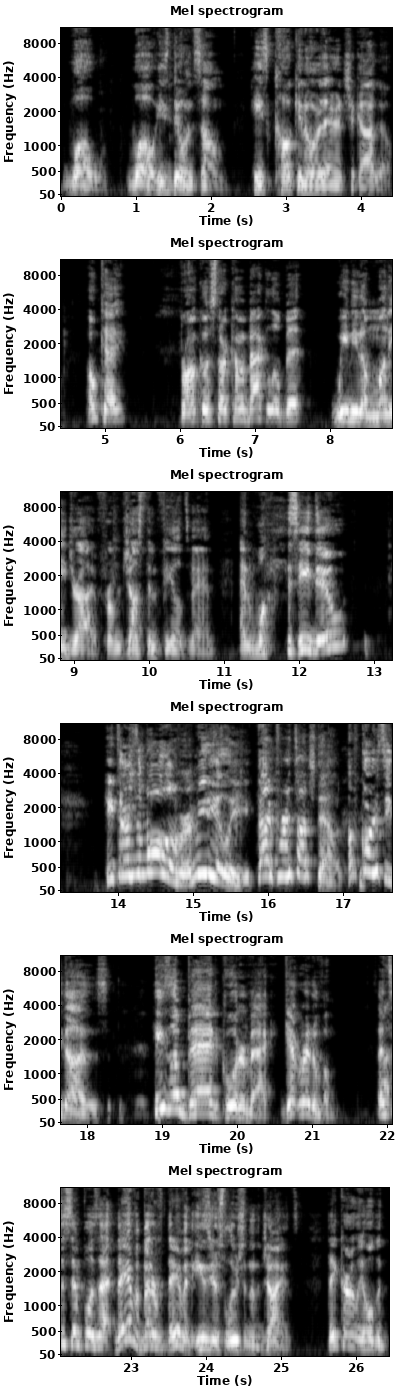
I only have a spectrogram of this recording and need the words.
"Whoa, whoa, he's doing something. He's cooking over there in Chicago." Okay, Broncos start coming back a little bit. We need a money drive from Justin Fields, man. And what does he do? He turns the ball over immediately, back for a touchdown. Of course he does. He's a bad quarterback. Get rid of him. That's uh, as simple as that. They have a better, they have an easier solution than the Giants. They currently hold the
